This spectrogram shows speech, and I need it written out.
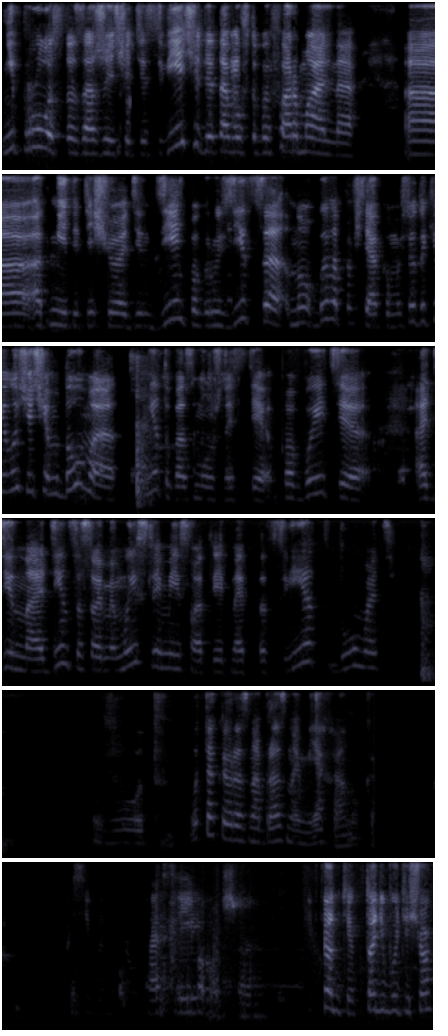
не просто зажечь эти свечи для того, чтобы формально а, отметить еще один день, погрузиться, но было по-всякому. Все-таки лучше, чем дома, нету возможности побыть э, один на один со своими мыслями, смотреть на этот свет, думать. Вот. Вот такая разнообразная у меня Ханука. Спасибо, Спасибо большое. Девчонки, кто-нибудь еще?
